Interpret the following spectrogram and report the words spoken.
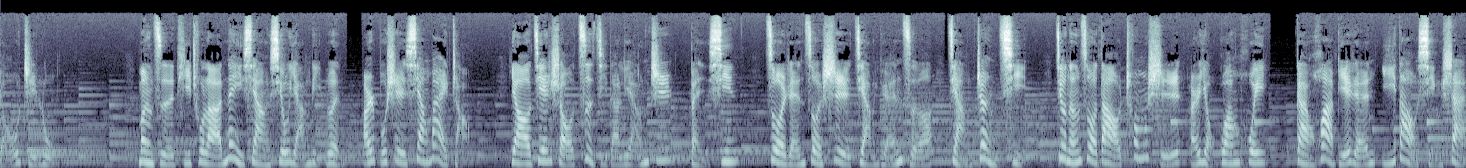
由之路。孟子提出了内向修养理论，而不是向外找，要坚守自己的良知本心。做人做事讲原则、讲正气，就能做到充实而有光辉，感化别人一道行善，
